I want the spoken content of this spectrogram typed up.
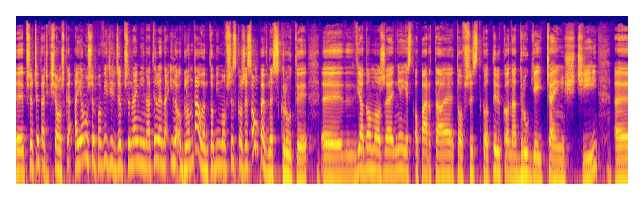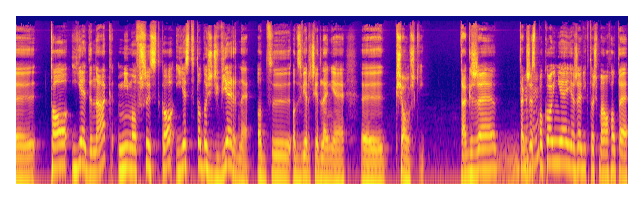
y, przeczytać książkę, a ja muszę powiedzieć, że przynajmniej na tyle, na ile oglądałem, to mimo wszystko, że są pewne skróty, Y, wiadomo, że nie jest oparte to wszystko tylko na drugiej części y, to jednak mimo wszystko jest to dość wierne od, y, odzwierciedlenie książki. Także, także mhm. spokojnie, jeżeli ktoś ma ochotę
